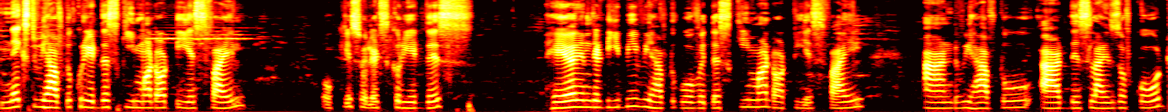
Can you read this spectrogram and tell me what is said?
Next we have to create the schema.ts file. Okay so let's create this. Here in the db we have to go with the schema.ts file and we have to add these lines of code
